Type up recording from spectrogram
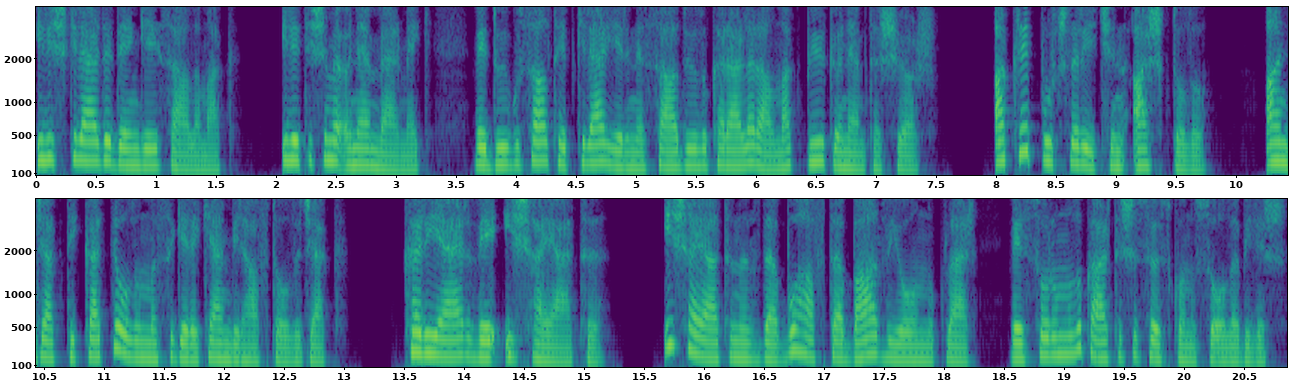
ilişkilerde dengeyi sağlamak, iletişime önem vermek ve duygusal tepkiler yerine sağduyulu kararlar almak büyük önem taşıyor. Akrep burçları için aşk dolu. Ancak dikkatli olunması gereken bir hafta olacak. Kariyer ve iş hayatı. İş hayatınızda bu hafta bazı yoğunluklar ve sorumluluk artışı söz konusu olabilir.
